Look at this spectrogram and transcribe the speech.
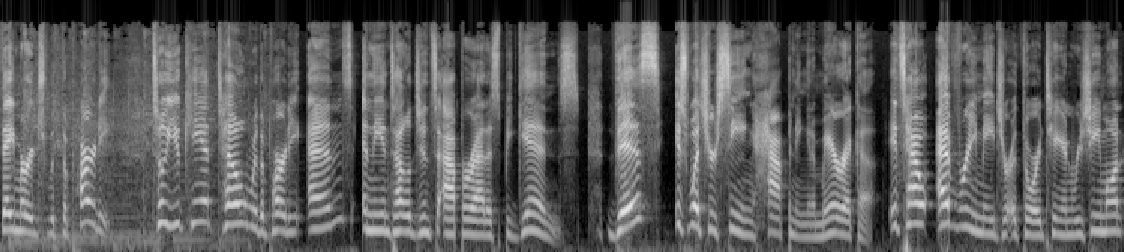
they merge with the party till you can't tell where the party ends and the intelligence apparatus begins. This is what you're seeing happening in America. It's how every major authoritarian regime on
